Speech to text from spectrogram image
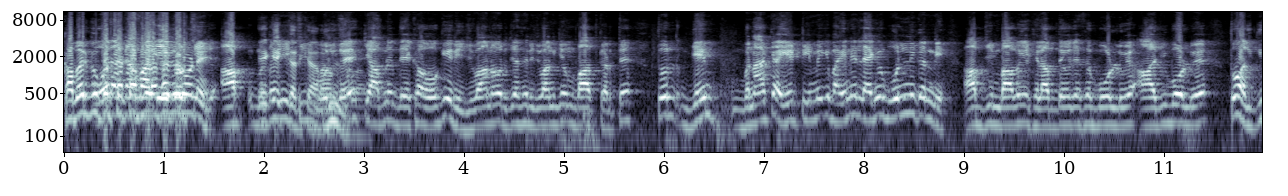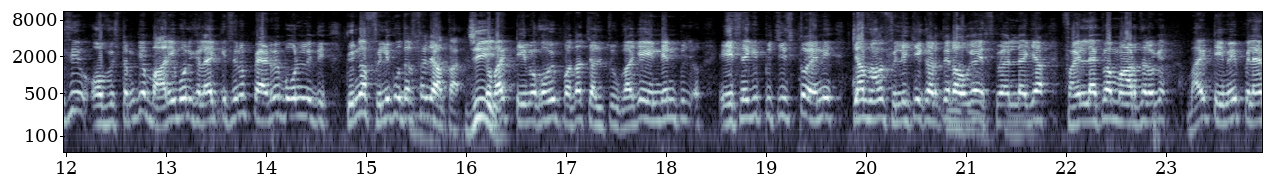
कबर के ऊपर छक्का मारा था उन्होंने आप से गए कि आपने देखा हो कि रिजवान और जैसे रिजवान की हम बात करते हैं तो गेम बना के आई टीम में कि भाई ने लेग में बॉल नहीं करनी। आप जिम्बाब्वे के खिलाफ देखो जैसे बोल्ड हुए आज भी बोल्ड हुए तो हल्की सी ऑफ़ स्टम्प के बारी बॉल खिलाई किसी ने पैड में बोल नहीं दी। क्योंकि ना फिलिक उधर से जाता। है तो भाई टीमों को भी पता चल चुका है कि इंडियन एशिया की पिचिस तो है नहीं। क्या हम फिलिकी ही करते रहोगे स्क्वायर लग गया फाइन लैग पर मारते रहोगे भाई टीम ही प्लान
